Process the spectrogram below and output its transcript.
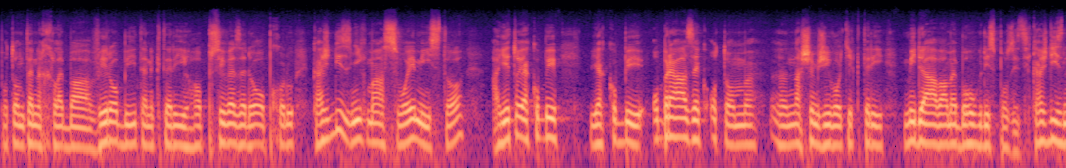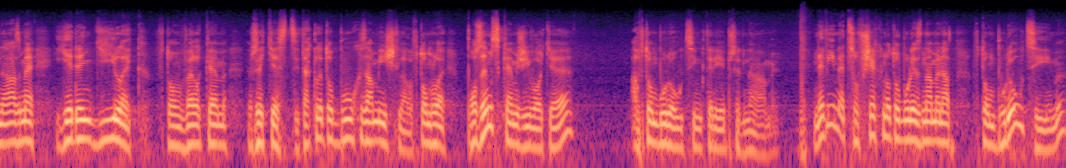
potom ten chleba vyrobí, ten, který ho přiveze do obchodu. Každý z nich má svoje místo a je to jakoby jakoby obrázek o tom eh, našem životě, který my dáváme Bohu k dispozici. Každý z nás jsme jeden dílek v tom velkém řetězci. Takhle to Bůh zamýšlel v tomhle pozemském životě a v tom budoucím, který je před námi. Nevíme, co všechno to bude znamenat v tom budoucím.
